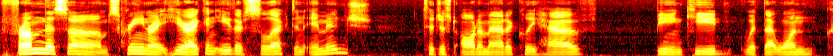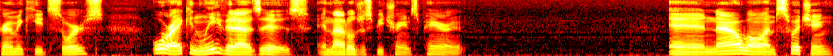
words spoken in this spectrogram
from this um, screen right here, I can either select an image to just automatically have being keyed with that one chroma keyed source, or I can leave it as is, and that'll just be transparent. And now while I'm switching,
